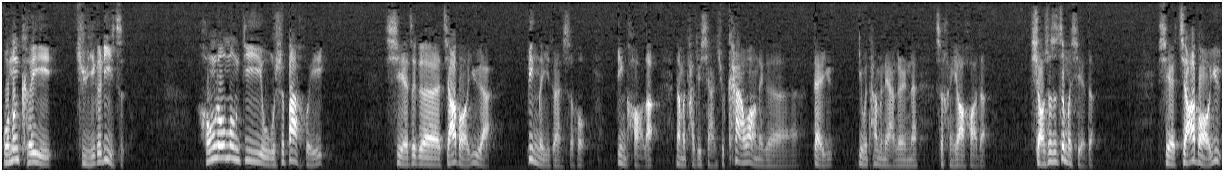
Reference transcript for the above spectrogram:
我们可以举一个例子，《红楼梦》第五十八回写这个贾宝玉啊病了一段时候，病好了，那么他就想去看望那个黛玉，因为他们两个人呢是很要好的。小说是这么写的：写贾宝玉。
